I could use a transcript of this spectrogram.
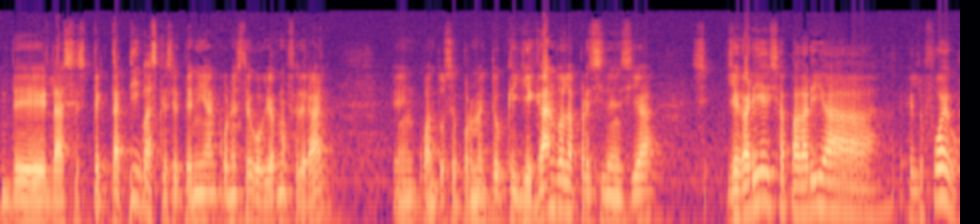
de las expectativas que se tenían con este gobierno federal en cuanto se prometió que llegando a la presidencia llegaría y se apagaría el fuego,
